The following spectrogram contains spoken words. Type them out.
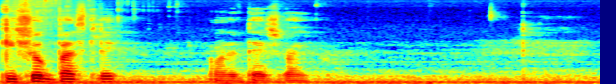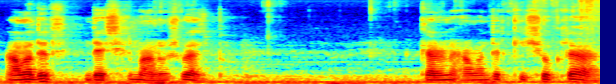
কৃষক বাঁচলে আমাদের দেশ বাঁচবে। আমাদের দেশের মানুষ বাঁচবে। কারণ আমাদের কৃষকরা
